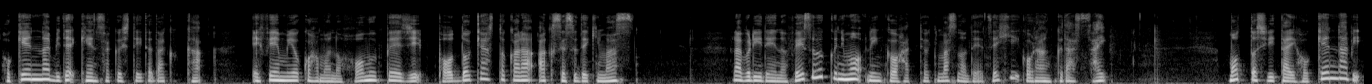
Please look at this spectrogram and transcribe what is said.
保険ナビで検索していただくか FM 横浜のホームページポッドキャストからアクセスできます。ラブリーデーの Facebook にもリンクを貼っておきますのでぜひご覧ください。もっと知りたい保険ナビ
